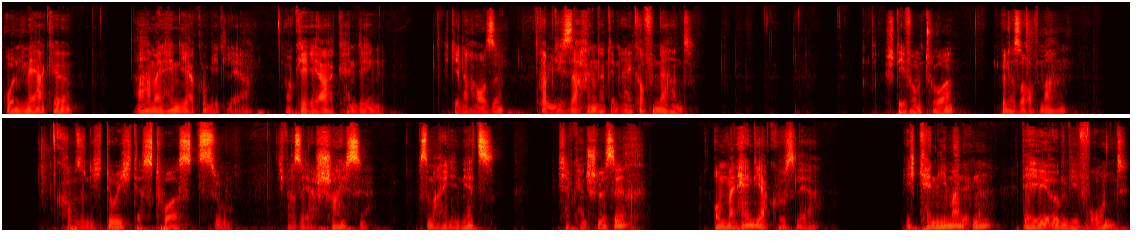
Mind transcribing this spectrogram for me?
und merke, ah, mein Handy-Akku geht leer. Okay, ja, kein Ding. Ich gehe nach Hause, hab Ui. die Sachen, hab den Einkauf in der Hand, stehe vorm Tor, will das so aufmachen, komm so nicht durch, das Tor ist zu. Ich war so, ja, scheiße, was mache ich denn jetzt? Ich habe keinen Schlüssel und mein Handy-Akku ist leer. Ich kenne niemanden, der hier irgendwie wohnt.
